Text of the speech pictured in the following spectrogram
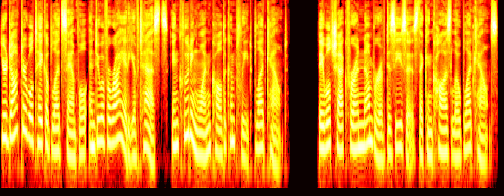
Your doctor will take a blood sample and do a variety of tests, including one called a complete blood count. They will check for a number of diseases that can cause low blood counts,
